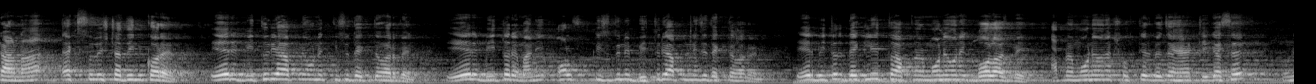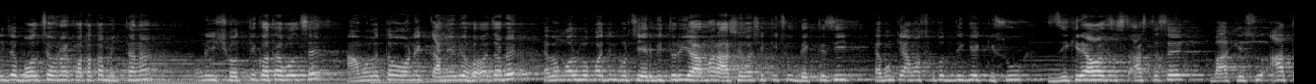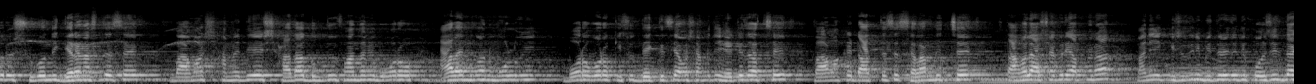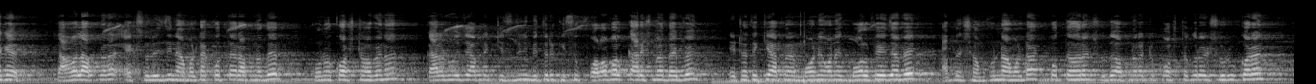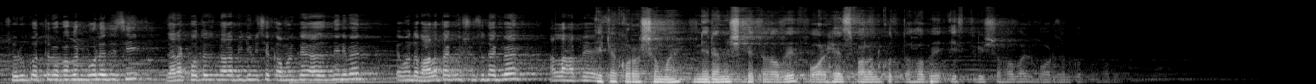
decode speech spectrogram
টানা একচল্লিশটা দিন করেন। এর ভিতরে আপনি অনেক কিছু দেখতে পারবেন। এর ভিতরে মানে অল্প কিছুদিনের ভিতরে আপনি নিজে দেখতে পারবেন। এর ভিতরে দেখলেই তো আপনার মনে অনেক বল আসবে। আপনার মনে অনেক শক্তি আসবে যে হ্যাঁ ঠিক আছে, উনি যে বলছে ওনার কথা তো মিথ্যা না। উনি সত্যি কথা বলছে আমলে তো অনেক কামিয়াবি হওয়া যাবে এবং অল্প কয়েকদিন পড়ছি, এর ভিতরেই আমার আশেপাশে কিছু দেখতেছি এবং কি আমার ছোটোর দিকে কিছু জিকির আওয়াজ আসতেছে বা কিছু আতরের সুগন্ধি ঘেরান আসতেছে বা আমার সামনে দিয়ে সাদা দুবদুবি ফান্দামি বড় আলেমগন মৌলবি বড় বড় কিছু দেখতেছি, আমার সামনে দিয়ে হেঁটে যাচ্ছে বা আমাকে ডাকতেছে, সালাম দিচ্ছে। তাহলে আশা করি আপনারা মানে কিছুদিনের ভিতরে যদি পরিস্থিতি দেখেন, তাহলে আপনারা একচল্লিশ দিন আমলটা করতে আর আপনাদের কোনো কষ্ট হবে না। কারণ ওই যে আপনি কিছুদিনের ভিতরে কিছু ফলাফল, কারিশমা দেখবেন এটা থেকে আপনার মনে অনেক বল পেয়ে যাবে। আপনি সম্পূর্ণ আমলটা করতে পারেন। শুধু আপনারা একটু কষ্ট করে শুরু করেন। শুরু করতে হবে কখন বলে দিছি। যারা করতে তারা ভিডিও নিচে কমেন্ট করে আজাদ নেবেন। এবং ভালো থাকবেন, সুস্থ থাকবেন। আল্লাহ হাফেজ। এটা করার সময় নিরামিষ খেতে হবে, পরহেজ পালন করতে হবে, স্ত্রী সহবাস বর্জন করতে হবে।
